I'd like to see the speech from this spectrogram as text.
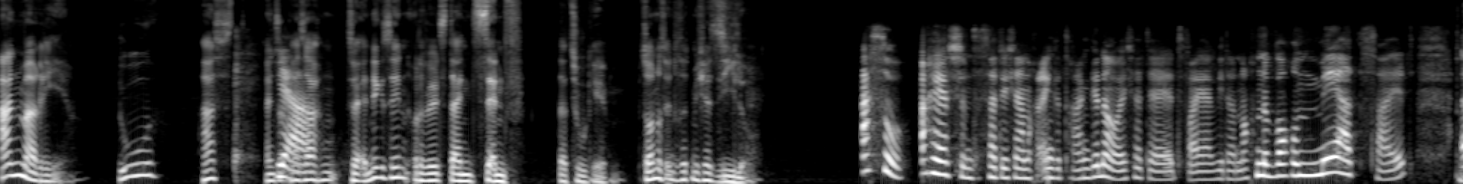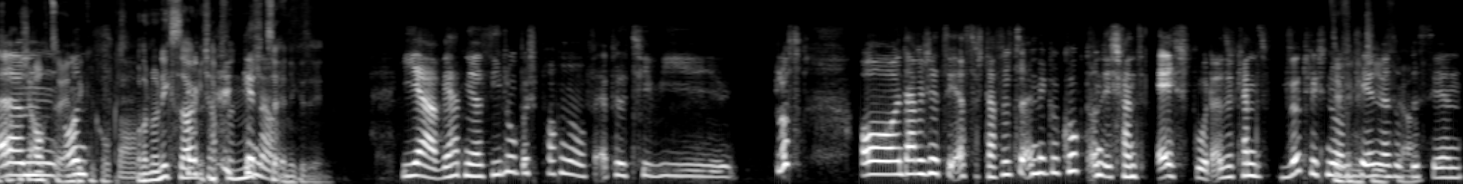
Anne-Marie, du hast ein ja. paar Sachen zu Ende gesehen oder willst deinen Senf dazugeben? Besonders interessiert mich ja Silo. Ach so, ach ja, stimmt, das hatte ich ja noch eingetragen. Genau, ich hatte ja jetzt war ja wieder noch eine Woche mehr Zeit. Das habe ich auch ähm, zu Ende geguckt. Zwar, Aber noch nichts sagen, ich habe es noch nicht genau. zu Ende gesehen. Ja, wir hatten ja Silo besprochen auf Apple TV Plus. Und da habe ich jetzt die erste Staffel zu Ende geguckt und ich fand es echt gut. Also ich kann es wirklich nur Definitiv, empfehlen, wer so ein bisschen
